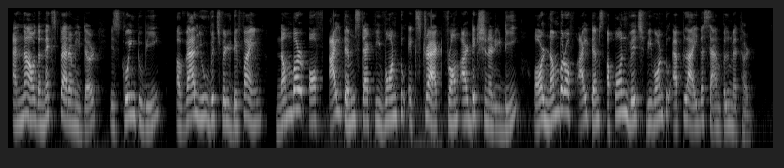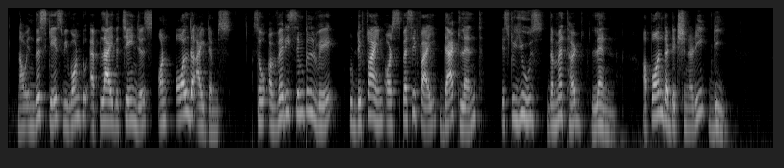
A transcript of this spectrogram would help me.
And now the next parameter is going to be a value which will define number of items that we want to extract from our dictionary D or number of items upon which we want to apply the sample method. Now in this case, we want to apply the changes on all the items. So a very simple way to define or specify that length is to use the method len upon the dictionary D.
